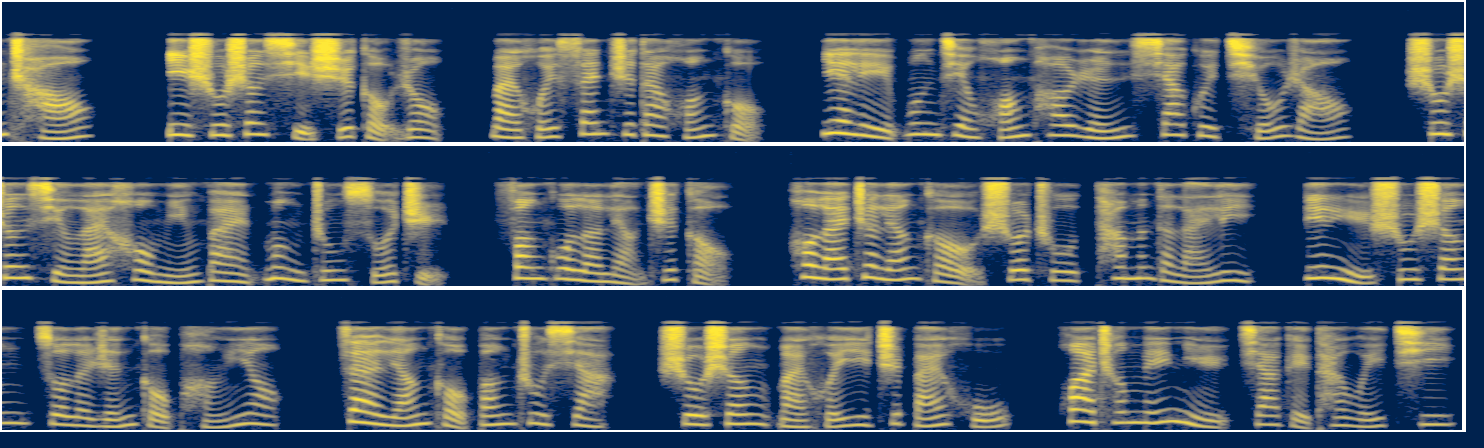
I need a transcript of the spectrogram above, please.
明朝，一书生喜食狗肉，买回三只大黄狗。夜里梦见黄袍人下跪求饶，书生醒来后明白梦中所指，放过了两只狗。后来这两狗说出他们的来历，并与书生做了人狗朋友。在两狗帮助下，书生买回一只白狐，化成美女嫁给他为妻。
